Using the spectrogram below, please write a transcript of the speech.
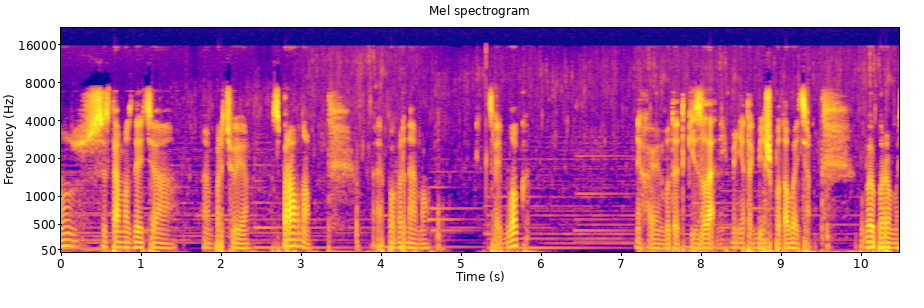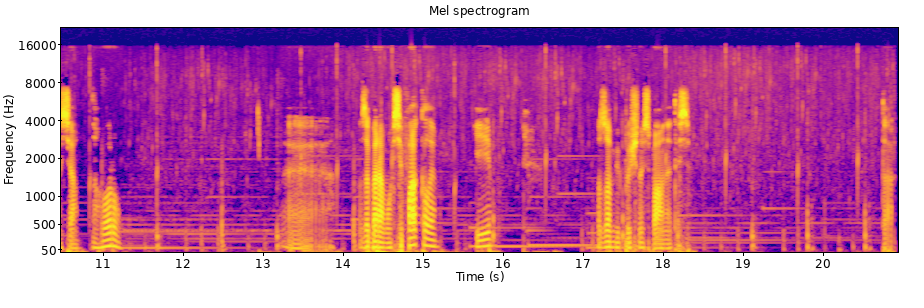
Ну, система, здається, е, працює справно. Е, повернемо цей блок. Нехай він буде такий зелений, мені так більше подобається. Виберемося нагору. Е, заберемо всі факели і зомбі почнуть спавнитись. Так,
